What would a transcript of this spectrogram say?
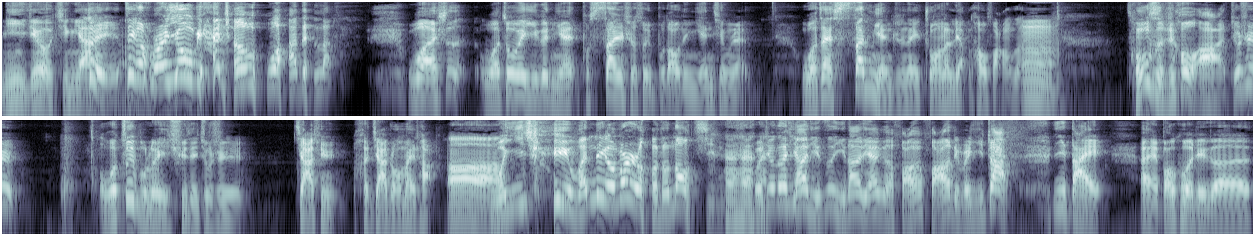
你已经有经验了。对这个活儿又变成我的了。我是我作为一个年不三十岁不到的年轻人，我在三年之内装了两套房子。嗯，从此之后啊，就是我最不乐意去的就是家训和家装卖场。啊，我一去闻那个味儿，我都闹心，我就能想起自己当年搁房房子里边一站一待，哎，包括这个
